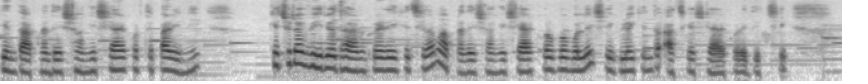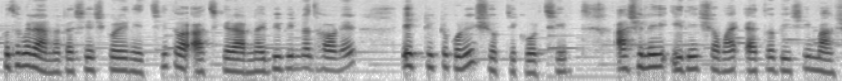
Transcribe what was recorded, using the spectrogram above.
কিন্তু আপনাদের সঙ্গে শেয়ার করতে পারিনি। কিছুটা ভিডিও ধারণ করে রেখেছিলাম, আপনাদের সঙ্গে শেয়ার করব বলে সেগুলোই কিন্তু আজকে শেয়ার করে দিচ্ছি। প্রথমে রান্নাটা শেষ করে নিচ্ছি। তো আজকে রান্নায় বিভিন্ন ধরনের একটু একটু করে সবজি করছি। আসলে ঈদের সময় এত বেশি মাংস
